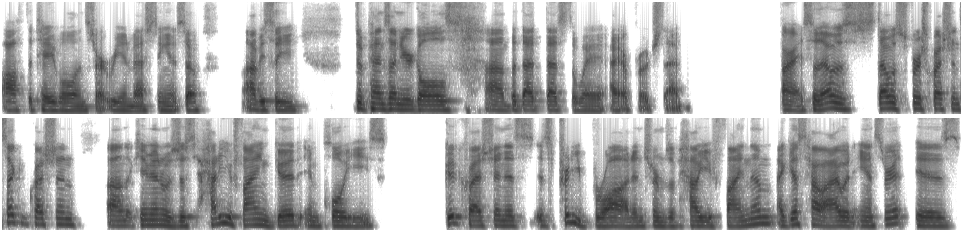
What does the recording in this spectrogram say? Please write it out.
off the table and start reinvesting it. So obviously depends on your goals, uh, but that that's the way I approach that. All right, so that was that was first question. Second question uh, that came in was just how do you find good employees? Good question. It's it's pretty broad in terms of how you find them. I guess how I would answer it is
